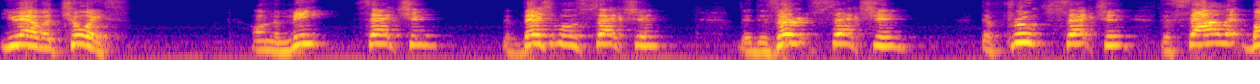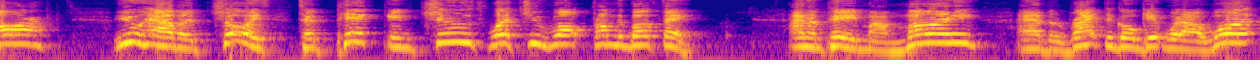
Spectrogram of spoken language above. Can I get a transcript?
you have a choice on the meat section, the vegetables section, the dessert section, the fruit section, the salad bar. You have a choice to pick and choose what you want from the buffet. I done paid my money. I have the right to go get what I want,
